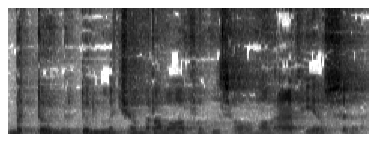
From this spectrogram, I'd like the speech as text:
betul-betul macam Rawafid nasallallahu alaihi wasallam.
